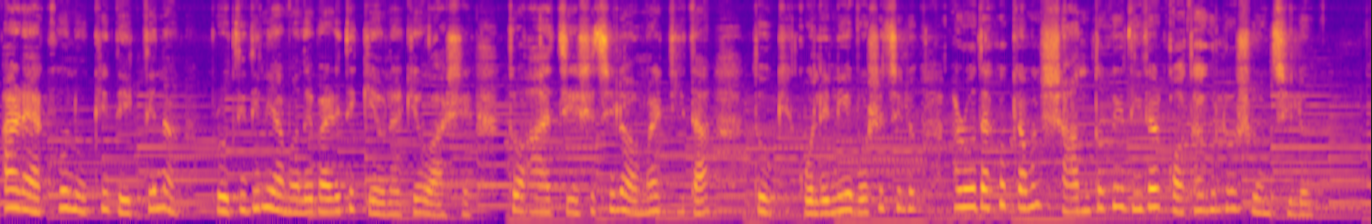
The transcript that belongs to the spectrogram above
আর এখন ওকে দেখতে না প্রতিদিনই আমাদের বাড়িতে কেউ না কেউ আসে। তো আজ এসেছিল আমার দিদা, তো ওকে কোলে নিয়ে বসেছিল। আর ও দেখো কেমন শান্ত হয়ে দিদার কথাগুলো শুনছিল।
